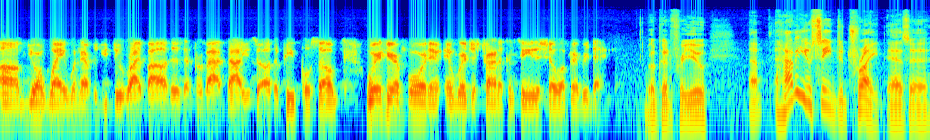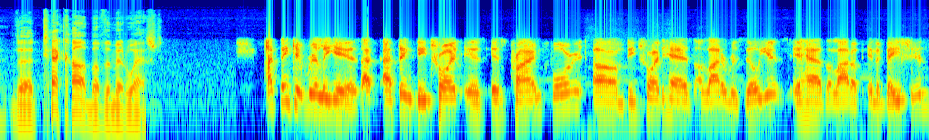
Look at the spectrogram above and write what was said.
um, your way whenever you do right by others and provide value to other people. So we're here for it, and, and we're just trying to continue to show up every day. Well, good for you. Uh, how do you see Detroit as a, the tech hub of the Midwest? I think it really is. I, I think Detroit is is primed for it. Um, Detroit has a lot of resilience. It has a lot of innovation.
